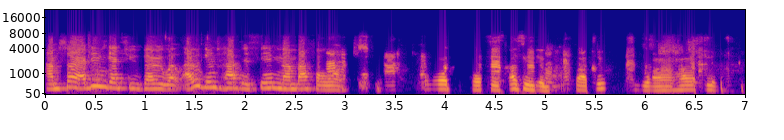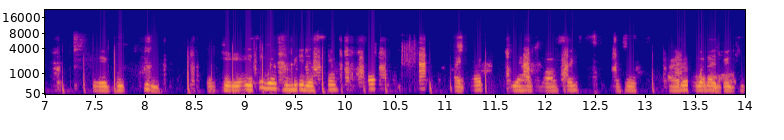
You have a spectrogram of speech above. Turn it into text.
I'm sorry, I didn't get you very well. Are we going to have the same number for what? All courses, as in the group, I think you are having a, group two. Okay, is it going to be the same for all? Like what we have about six courses. I don't know whether it's going to.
